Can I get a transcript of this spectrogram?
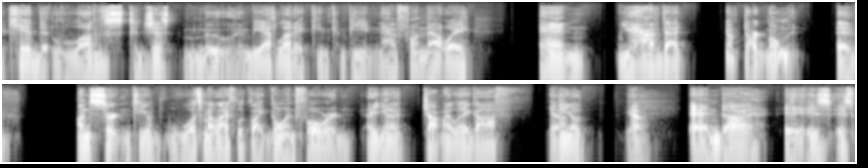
a kid that loves to just move and be athletic and compete and have fun that way, and you have that you know dark moment of uncertainty of what's my life look like going forward. Are you going to chop my leg off? Yeah. You know, Yeah. and uh, is is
